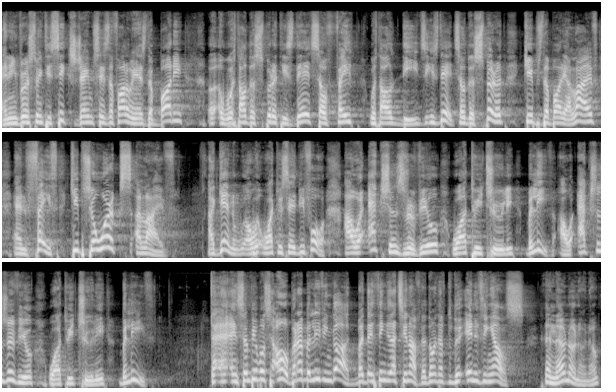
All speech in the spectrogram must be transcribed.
And in verse 26, James says the following As the body uh, without the spirit is dead, so faith without deeds is dead. So the spirit keeps the body alive, and faith keeps your works alive. Again, what we said before, our actions reveal what we truly believe. Our actions reveal what we truly believe. And some people say, oh, but I believe in God, but they think that's enough. They don't have to do anything else. No, no, no, no.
